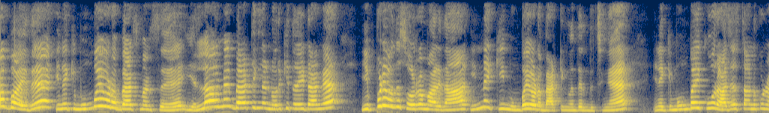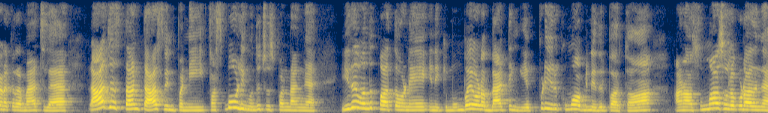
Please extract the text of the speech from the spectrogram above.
என்னப்பா இது? இன்னைக்கு மும்பையோட பேட்ஸ்மேன்ஸு எல்லாருமே பேட்டிங்கில் நொறுக்கி தள்ளிட்டாங்க இப்படி வந்து சொல்கிற மாதிரி தான் இன்னைக்கு மும்பையோட பேட்டிங் வந்து இருந்துச்சுங்க. இன்னைக்கு மும்பைக்கும் ராஜஸ்தானுக்கும் நடக்கிற மேட்ச்சில் ராஜஸ்தான் டாஸ் வின் பண்ணி ஃபர்ஸ்ட் பவுலிங் வந்து சூஸ் பண்ணாங்க. இதை வந்து பார்த்தோன்னே இன்னைக்கு மும்பையோட பேட்டிங் எப்படி இருக்குமோ அப்படின்னு எதிர்பார்த்தோம். ஆனால் சும்மா சொல்லக்கூடாதுங்க.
